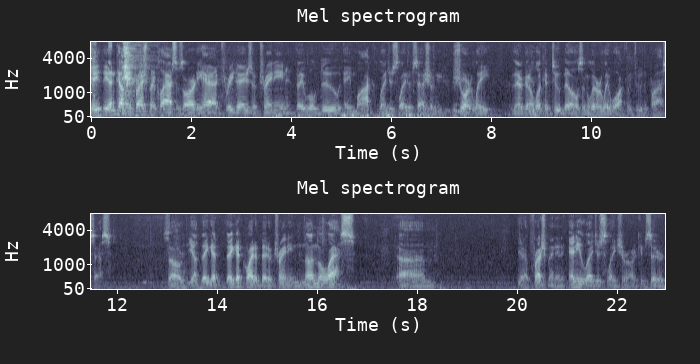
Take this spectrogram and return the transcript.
The, the incoming freshman class has already had three days of training. They will do a mock legislative session shortly. They're gonna look at two bills and literally walk them through the process. So, yeah, they get, they get quite a bit of training. Nonetheless, um, you know, freshmen in any legislature are considered,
